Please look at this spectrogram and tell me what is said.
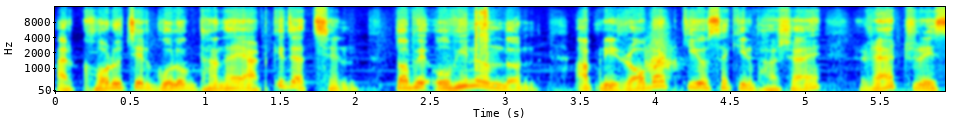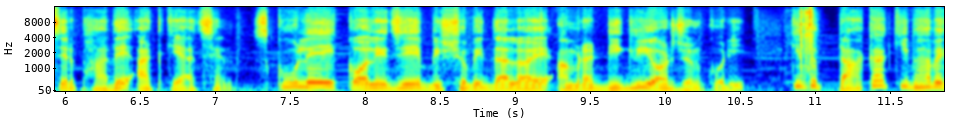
আর খরচের গোলকধাঁধায় আটকে যাচ্ছেন, তবে অভিনন্দন, আপনি রবার্ট কিওসাকির ভাষায় র্যাট রেসের ফাঁদে আটকে আছেন। স্কুলে, কলেজে, বিশ্ববিদ্যালয়ে আমরা ডিগ্রি অর্জন করি, কিন্তু টাকা কীভাবে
